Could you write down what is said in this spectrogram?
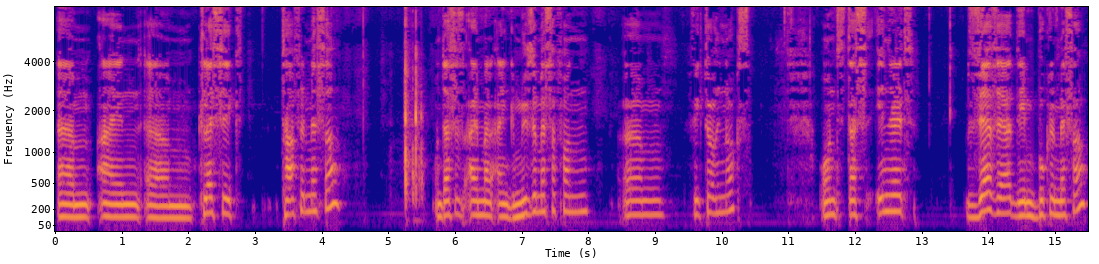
ähm, ein ähm, Classic Tafelmesser. Und das ist einmal ein Gemüsemesser von ähm, Victorinox. Und das ähnelt sehr, sehr dem Buckelmesser.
